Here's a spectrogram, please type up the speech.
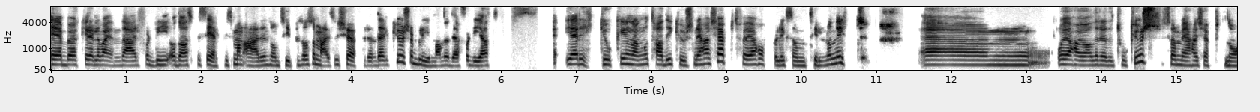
e-bøker eller hva enn det er. Fordi, og da spesielt hvis man er en sånn type så, som meg som kjøper en del kurs, så blir man jo det fordi at jeg rekker jo ikke engang å ta de kursene jeg har kjøpt, før jeg hopper liksom til noe nytt. Um, og jeg har jo allerede to kurs som jeg har kjøpt nå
